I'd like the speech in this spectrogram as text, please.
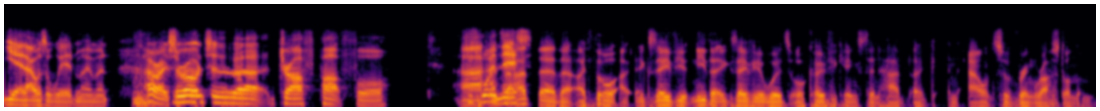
Yeah, that was a weird moment. All right, so we're on to the draft part four. Just Uh, wanted and to this, add there that I thought uh, Xavier, neither Xavier Woods or Kofi Kingston had like an ounce of ring rust on them.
